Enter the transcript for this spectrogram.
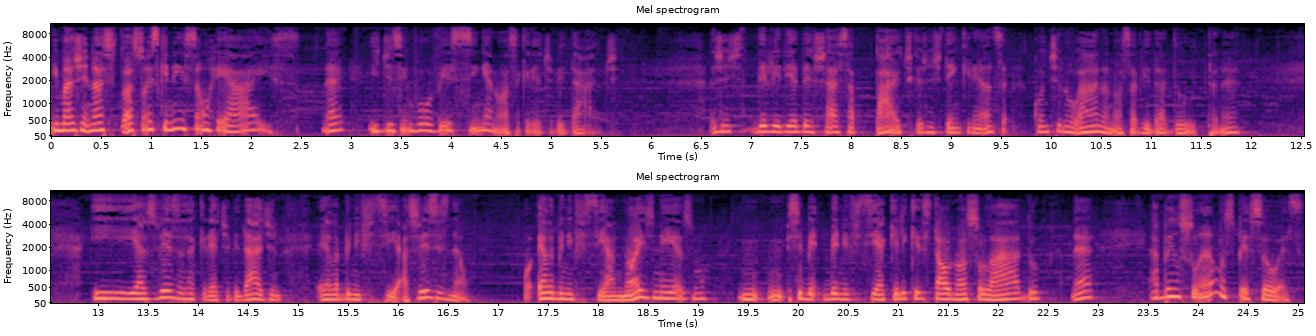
imaginar situações que nem são reais, né? E desenvolver sim a nossa criatividade. A gente deveria deixar essa parte que a gente tem em criança continuar na nossa vida adulta, né? E às vezes a criatividade, ela beneficia, às vezes não. Ela beneficia a nós mesmos, se beneficia aquele que está ao nosso lado, né? Abençoamos pessoas.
